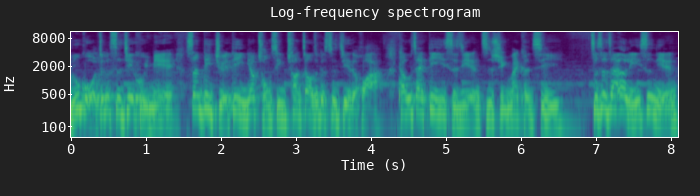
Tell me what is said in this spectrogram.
如果这个世界毁灭，上帝决定要重新创造这个世界的话，他会在第一时间咨询麦肯锡。这是在二零一四年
